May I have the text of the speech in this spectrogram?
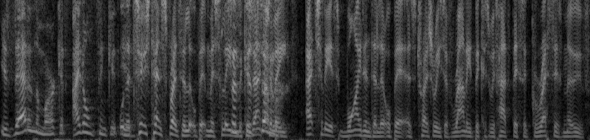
Is that in the market? I don't think it is. Well, the two ten spread's a little bit misleading Since because December. actually, actually, it's widened a little bit as treasuries have rallied because we've had this aggressive move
